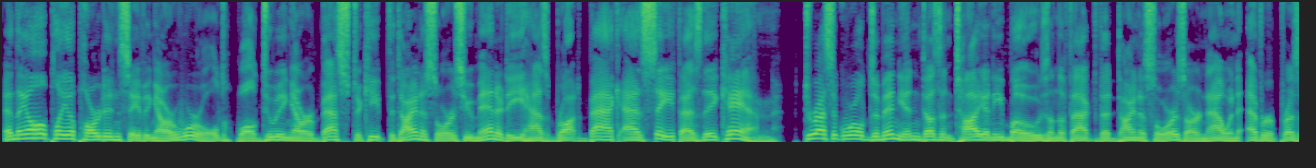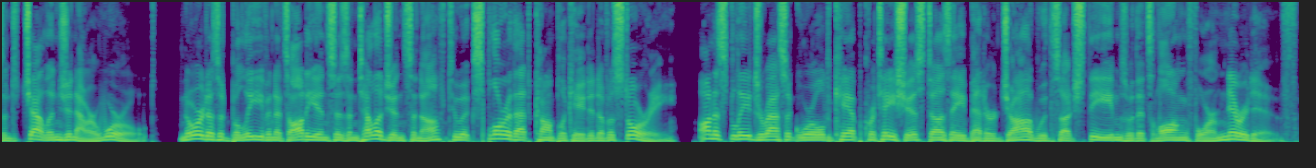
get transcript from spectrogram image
And they all play a part in saving our world while doing our best to keep the dinosaurs humanity has brought back as safe as they can. Jurassic World Dominion doesn't tie any bows on the fact that dinosaurs are now an ever present challenge in our world. Nor does it believe in its audience's intelligence enough to explore that complicated of a story. Honestly, Jurassic World Camp Cretaceous does a better job with such themes with its long form narrative.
